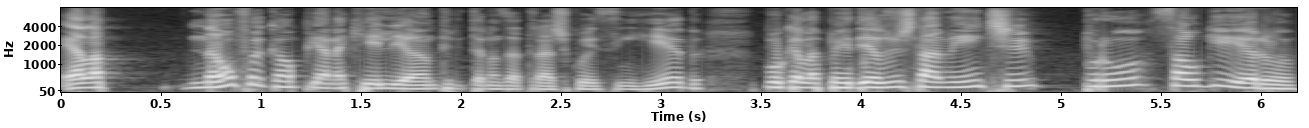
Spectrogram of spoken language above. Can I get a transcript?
ela não foi campeã naquele ano, 30 anos atrás, com esse enredo, porque ela perdeu justamente pro Salgueiro,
